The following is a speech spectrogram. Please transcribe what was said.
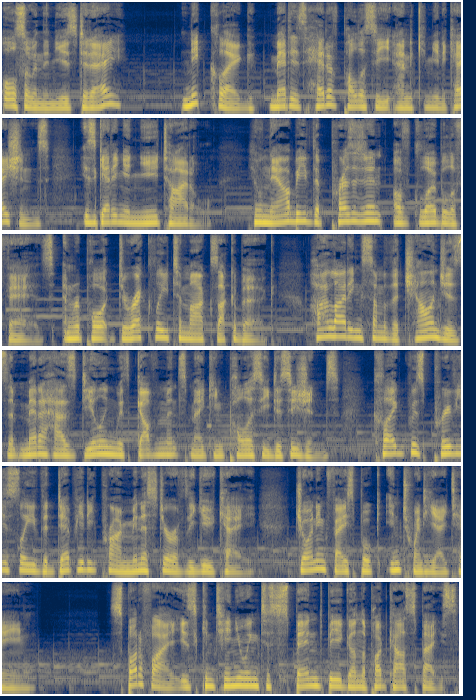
Also in the news today, Nick Clegg, Meta's head of policy and communications, is getting a new title He'll now be the President of Global Affairs and report directly to Mark Zuckerberg, highlighting some of the challenges that Meta has dealing with governments making policy decisions. Clegg was previously the Deputy Prime Minister of the UK, joining Facebook in 2018. Spotify is continuing to spend big on the podcast space,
